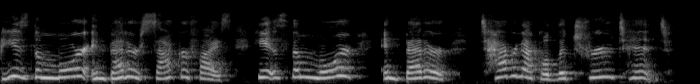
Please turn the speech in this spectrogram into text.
He is the more and better sacrifice. He is the more and better tabernacle, the true tent.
